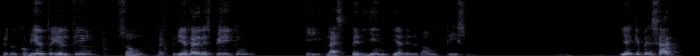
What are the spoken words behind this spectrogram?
Pero el comienzo y el fin son la experiencia del Espíritu y la experiencia del bautismo. Y hay que pensar,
